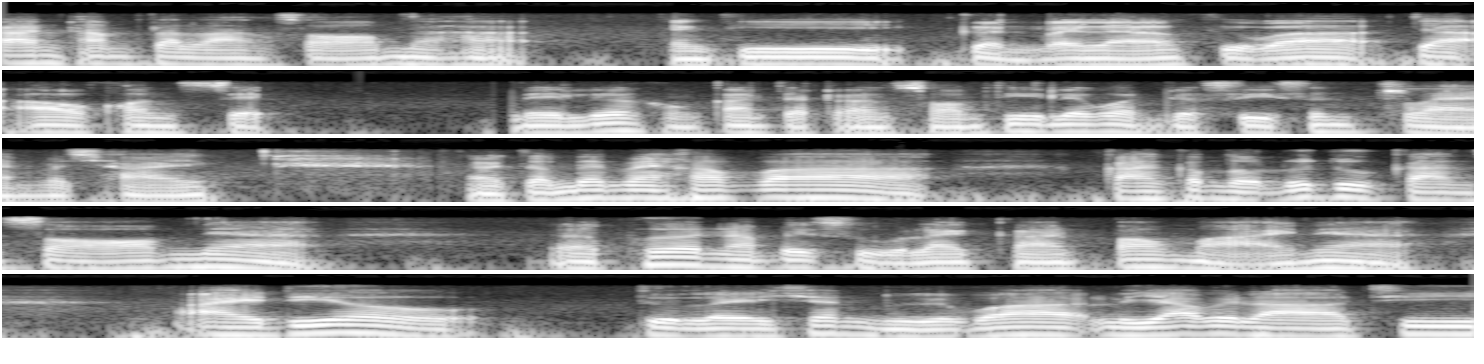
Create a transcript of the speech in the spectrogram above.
การทำตารางซ้อมนะฮะ อย่างที่เกริ่นไว้แล้วคือว่าจะเอาคอนเซ็ปต์ในเรื่องของการจัดการซ้อมที่เรียกว่า the season plan มาใช้จำได้ไหมครับว่าการกำหนดฤดูการซ้อมเนี่ยเพื่อนำไปสู่รายการเป้าหมายเนี่ย ideal duration หรือว่าระยะเวลาที่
